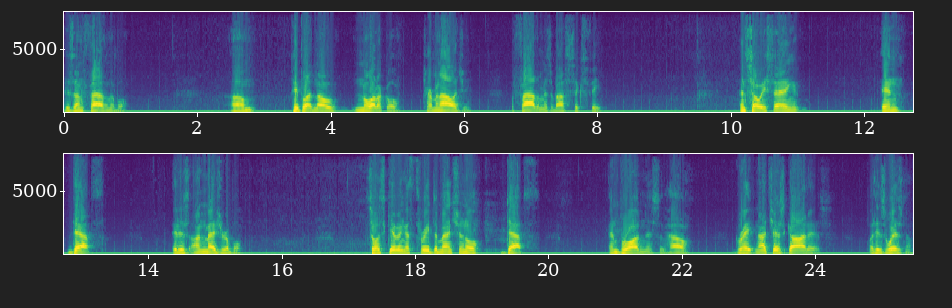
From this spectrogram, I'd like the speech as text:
is unfathomable. Um, people that know nautical terminology, a fathom is about six feet. And so he's saying in depth, it is unmeasurable. So it's giving a three-dimensional depth and broadness of how great not just God is, but his wisdom.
